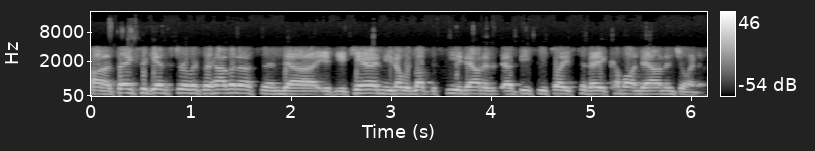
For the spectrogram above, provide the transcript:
Uh, thanks again, Sterling, for having us. And uh, if you can, you know, we'd love to see you down at, at BC Place today. Come on down and join us.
